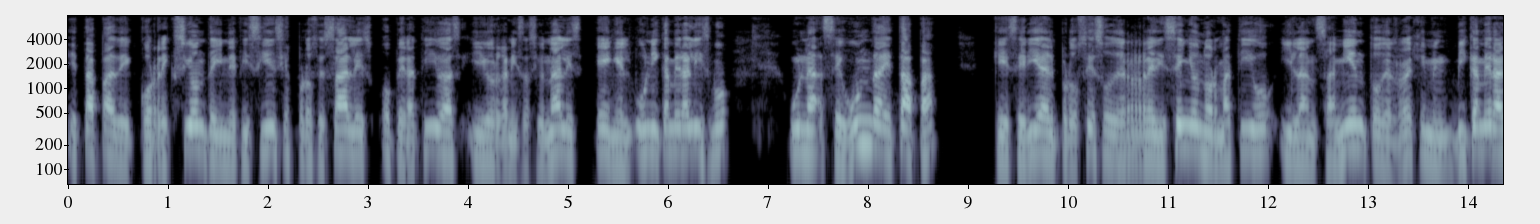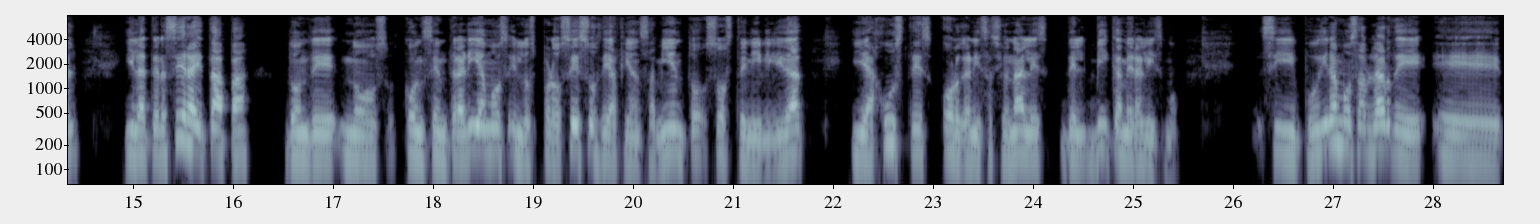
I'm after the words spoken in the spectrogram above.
etapa de corrección de ineficiencias procesales, operativas y organizacionales en el unicameralismo, una segunda etapa que sería el proceso de rediseño normativo y lanzamiento del régimen bicameral, y la tercera etapa, donde nos concentraríamos en los procesos de afianzamiento, sostenibilidad y ajustes organizacionales del bicameralismo. Si pudiéramos hablar de, eh,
